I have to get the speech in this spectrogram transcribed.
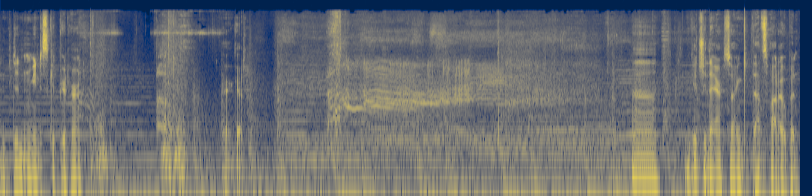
Didn't mean to skip your turn. Very good. Uh, get you there so I can keep that spot open.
